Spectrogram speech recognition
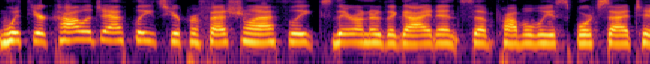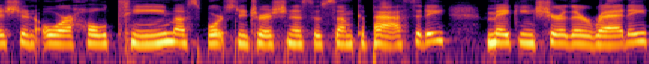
with your college athletes, your professional athletes, they're under the guidance of probably a sports dietitian or a whole team of sports nutritionists of some capacity, making making sure they're ready.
